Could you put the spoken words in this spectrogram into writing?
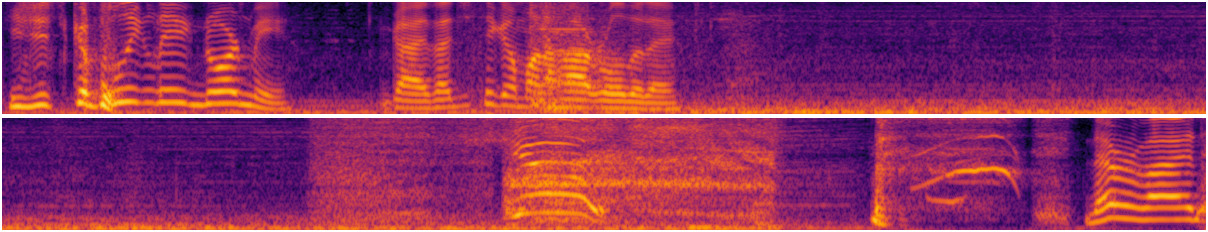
He just completely ignored me. Guys, I just think I'm on a hot roll today. Never mind.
